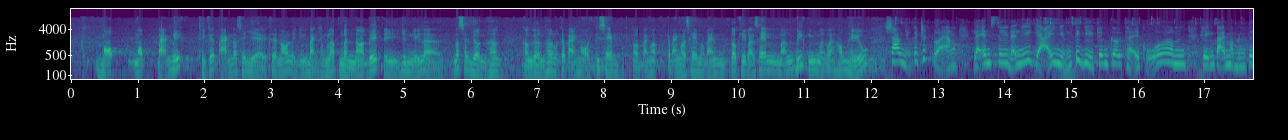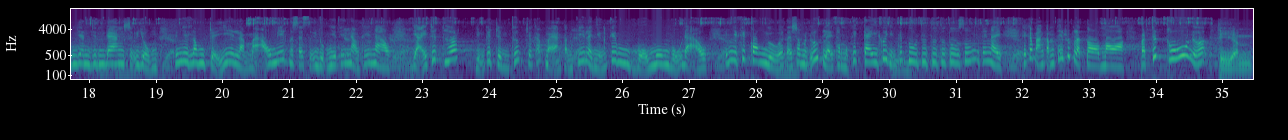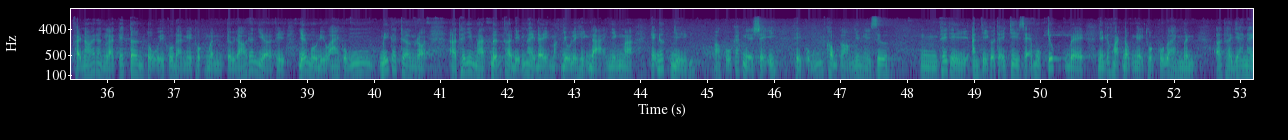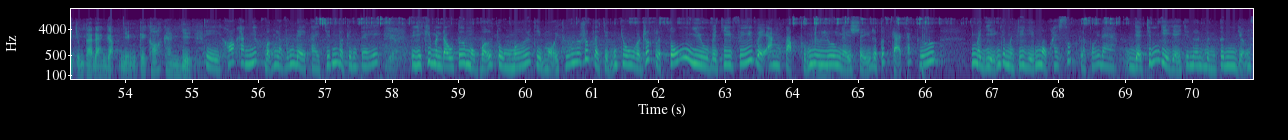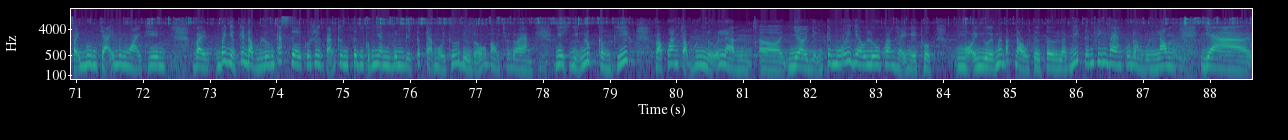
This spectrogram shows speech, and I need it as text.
một một bạn biết thì các bạn đó sẽ về sẽ nói là những bạn trong lớp mình nó biết. Thì Vinh nghĩ là nó sẽ gần hơn còn gần hơn là các bạn ngồi cứ xem. Rồi bạn các bạn ngồi xem mà bạn đôi khi bạn xem bạn biết nhưng mà bạn không hiểu. Sau những cái trích đoạn là MC đã lý giải những cái gì trên cơ thể của hiện tại mà bình tinh danh Vinh đang sử dụng. Giống như long trĩ hay là mão miết nó sẽ sử dụng như thế nào thế nào. Giải thích hết những cái trình thức cho các bạn thậm chí là những cái bộ môn vũ đạo. Giống như cái con ngựa tại sao mình ước lệ thành một cái cây có những cái tu tu tu tu tu xuống như thế này. Thì các bạn cảm thấy rất là tò mò và thích thú nữa. Thì um, phải nói rằng là cái tên tuổi của đoàn nghệ thuật mình từ đó đến giờ thì với mùa điệu ai cũng biết hết trơn rồi à, thế nhưng mà đến thời điểm này đây mặc dù là hiện đại nhưng mà cái đất diễn uh, của các nghệ sĩ thì cũng không còn như ngày xưa thế thì anh chị có thể chia sẻ một chút về những cái hoạt động nghệ thuật của đoàn mình ở thời gian này chúng ta đang gặp những cái khó khăn gì? Thì khó khăn nhất vẫn là vấn đề tài chính và kinh tế. Yeah. vì khi mình đầu tư một vở tuồng mới thì mọi thứ nó rất là chỉnh chu và rất là tốn nhiều về chi phí, về ăn tập cũng như lương nghệ sĩ rồi tất cả các thứ nhưng mà diễn thì mình chỉ diễn một hai suất là tối đa. Và chính vì vậy cho nên bình tinh vẫn phải bươn chải bên ngoài thêm. Và với những cái đồng lương cắt xê của riêng bản thân tinh cũng nhanh vinh thì tất cả mọi thứ đều đổ vào cho đoàn. Ngay những lúc cần thiết. Và quan trọng hơn nữa là uh, nhờ những cái mối giao lưu quan hệ nghệ thuật mọi người mới bắt đầu từ từ là biết đến tiếng vang của đoàn Quỳnh Long. Và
